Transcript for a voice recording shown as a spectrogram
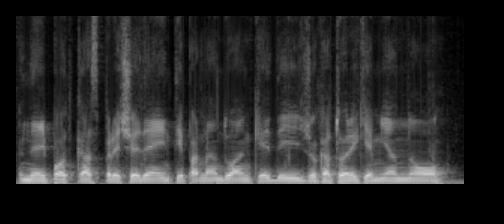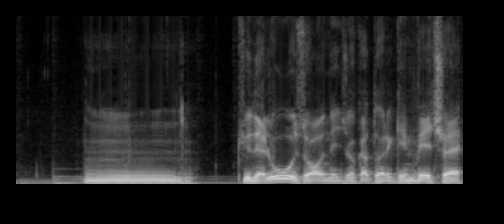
nei podcast precedenti, parlando anche dei giocatori che mi hanno mm, più deluso, nei giocatori che invece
